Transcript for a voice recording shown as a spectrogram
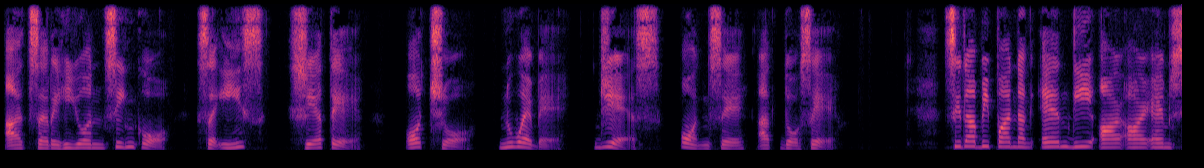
at sa Rehiyon 5, 6, 7, 8, 9, 10, 11 at 12. Sinabi pa ng NDRRMC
